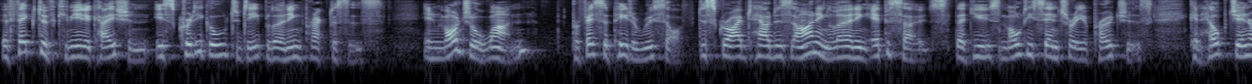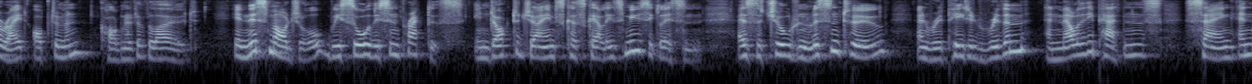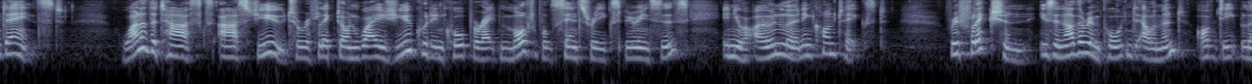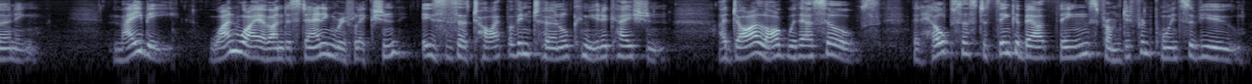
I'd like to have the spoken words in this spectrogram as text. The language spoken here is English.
Effective communication is critical to deep learning practices. In Module 1, Professor Peter Russoff described how designing learning episodes that use multisensory approaches can help generate optimum cognitive load. In this module, we saw this in practice in Dr. James Cascali's music lesson as the children listened to and repeated rhythm and melody patterns, sang and danced. One of the tasks asked you to reflect on ways you could incorporate multiple sensory experiences in your own learning context. Reflection is another important element of deep learning. Maybe one way of understanding reflection is as a type of internal communication, a dialogue with ourselves that helps us to think about things from different points of view,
